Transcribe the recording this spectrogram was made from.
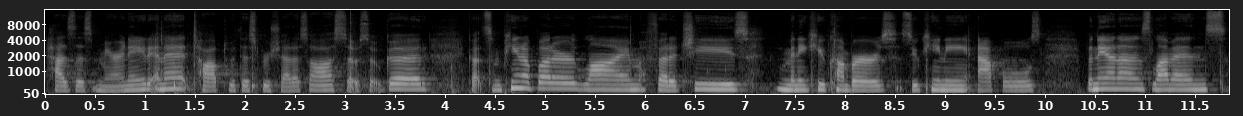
has this marinade in it, topped with this bruschetta sauce. So, so good. Got some peanut butter, lime, feta cheese, mini cucumbers, zucchini, apples, bananas, lemons,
